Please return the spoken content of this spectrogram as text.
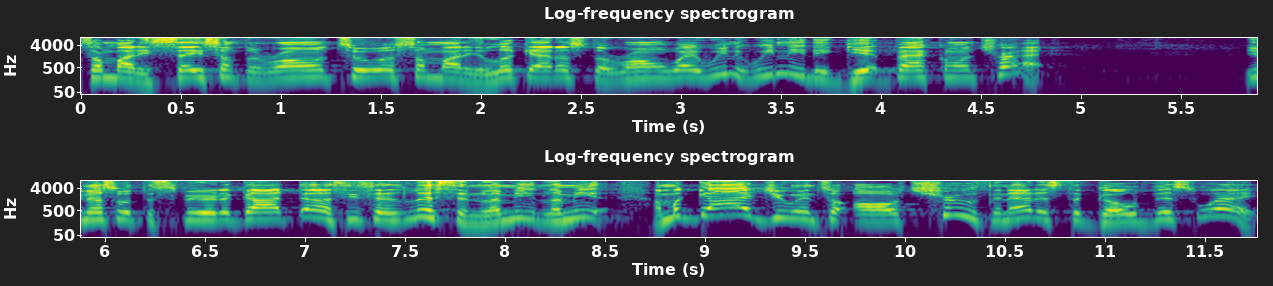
somebody say something wrong to us, somebody look at us the wrong way. We, we need to get back on track. You know, that's what the Spirit of God does. He says, listen, let me, let me, I'm gonna guide you into all truth, and that is to go this way.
